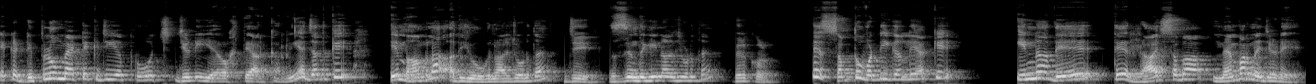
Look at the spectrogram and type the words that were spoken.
ਇੱਕ ਡਿਪਲੋਮੈਟਿਕ ਜੀ ਅਪਰੋਚ ਜਿਹੜੀ ਹੈ ਉਹ ਅਖਤਿਆਰ ਕਰ ਰਹੀ ਹੈ ਜਦ ਕਿ ਇਹ ਮਾਮਲਾ ਉਦਯੋਗ ਨਾਲ ਜੁੜਦਾ ਹੈ ਜੀ। ਜ਼ਿੰਦਗੀ ਨਾਲ ਜੁੜਦਾ ਹੈ। ਬਿਲਕੁਲ। ਤੇ ਸਭ ਤੋਂ ਵੱਡੀ ਗੱਲ ਇਹ ਆ ਕਿ ਇਹਨਾਂ ਦੇ ਤੇ ਰਾਜ ਸਭਾ ਮੈਂਬਰ ਨੇ ਜਿਹੜੇ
